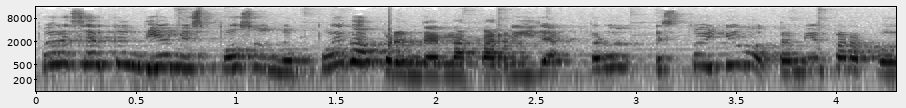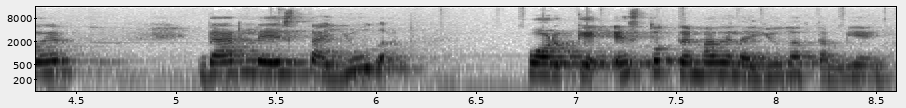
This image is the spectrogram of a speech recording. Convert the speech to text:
puede ser que un día mi esposo no pueda prender la parrilla, pero estoy yo también para poder darle esta ayuda porque esto tema de la ayuda también.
